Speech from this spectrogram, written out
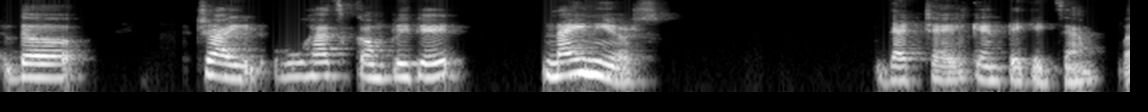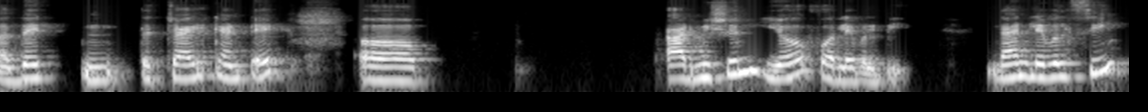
the child who has completed nine years, that child can take exam. Uh, they, the child can take uh, admission here for level B. Then level C,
